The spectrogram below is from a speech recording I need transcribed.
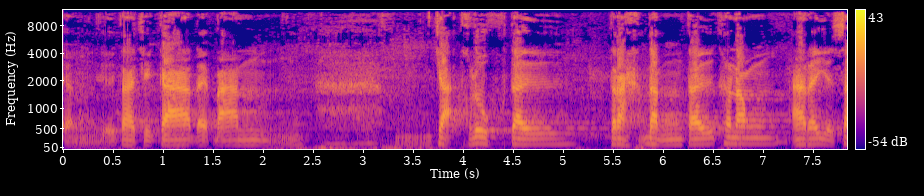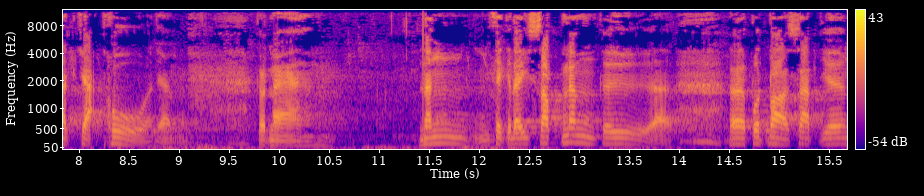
ចឹងគឺថាជាការដែលបានចាក់ធ្លុះទៅត្រាស់ដឹងទៅក្នុងអរិយសច្ចធម៌ចឹងក៏ណា នឹងសេចក្តីសុខហ្នឹងគឺពុទ្ធបរិស័ទយើង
